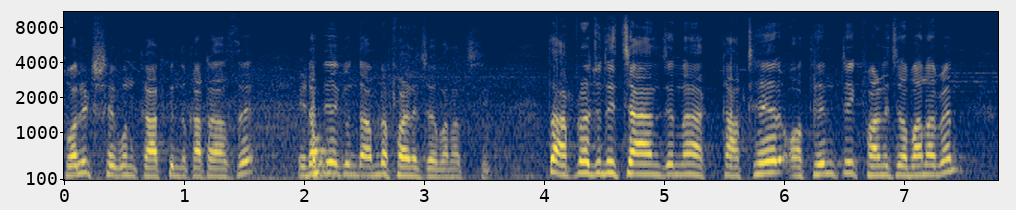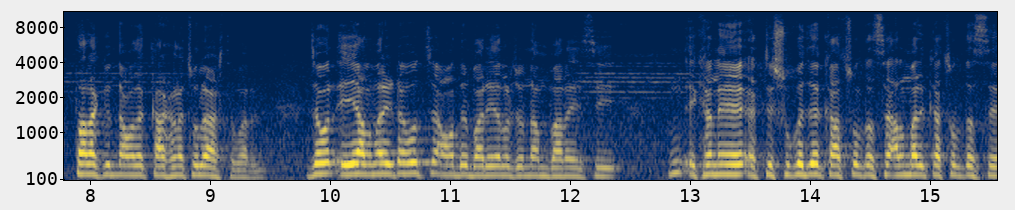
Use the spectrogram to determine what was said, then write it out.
সলিড সেগুন কাঠ কিন্তু কাটা আছে। এটা দিয়ে কিন্তু আমরা ফার্নিচার বানাচ্ছি। তো আপনারা যদি চান যে না কাঠের অথেন্টিক ফার্নিচার বানাবেন তারা কিন্তু আমাদের কারখানায় চলে আসতে পারেন। যেমন এই আলমারিটা হচ্ছে আমাদের বাড়িওয়ালার জন্য আমি বানিয়েছি হুম, এখানে একটি সুকেজের কাজ চলতেছে আলমারির কাজ চলতেছে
